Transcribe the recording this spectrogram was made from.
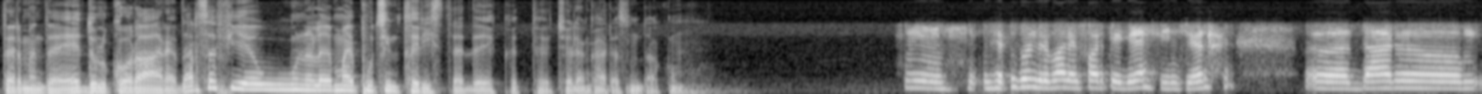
termen de edulcorare, dar să fie unele mai puțin triste decât cele în care sunt acum. Hmm, mi-a pus o întrebare foarte grea, sincer, Uh, dar uh,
